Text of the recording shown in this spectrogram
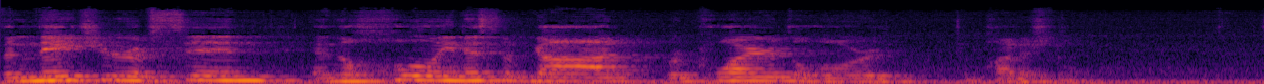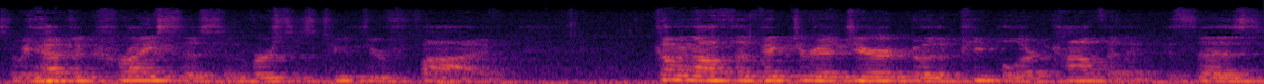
The nature of sin and the holiness of God required the Lord to punish them. So we have the crisis in verses 2 through 5. Coming off the victory at Jericho, the people are confident. It says,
